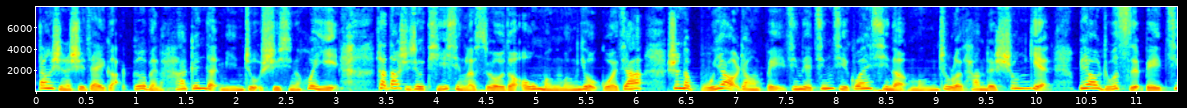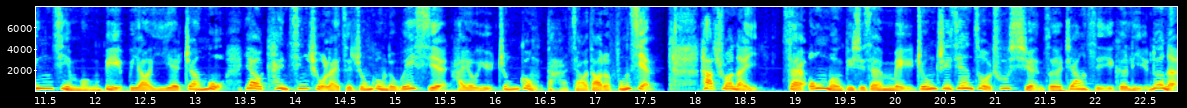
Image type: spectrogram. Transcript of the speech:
当时呢是在一个哥本哈根的民主实行会议，他当时就提醒了所有的欧盟盟友国家，说呢不要让北京的经济关系呢蒙住了他们的双眼，不要如此被经济蒙蔽，不要一叶障目，要看清楚来自中共的威胁，还有与中共打交道的风险。他说呢。在欧盟必须在美中之间做出选择，这样子一个理论呢，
